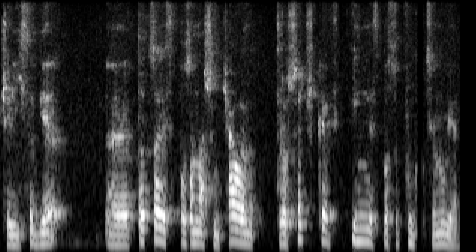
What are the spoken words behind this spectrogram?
Czyli sobie e, to, co jest poza naszym ciałem, troszeczkę w inny sposób funkcjonuje.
